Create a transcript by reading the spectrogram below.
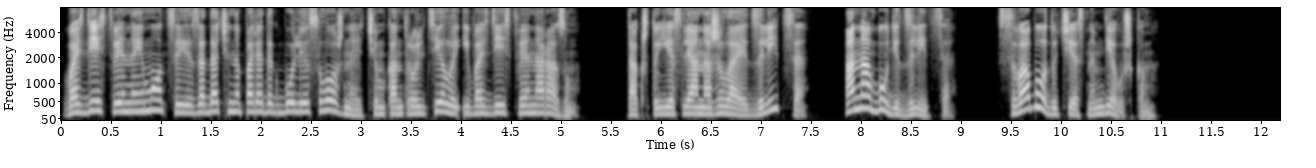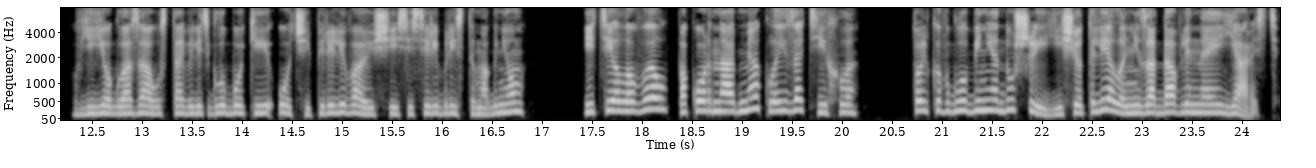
Воздействие на эмоции — задача на порядок более сложная, чем контроль тела и воздействие на разум. Так что если она желает злиться, она будет злиться. Свободу честным девушкам!» В ее глаза уставились глубокие очи, переливающиеся серебристым огнем, и тело Вэл покорно обмякло и затихло. Только в глубине души еще тлела незадавленная ярость.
